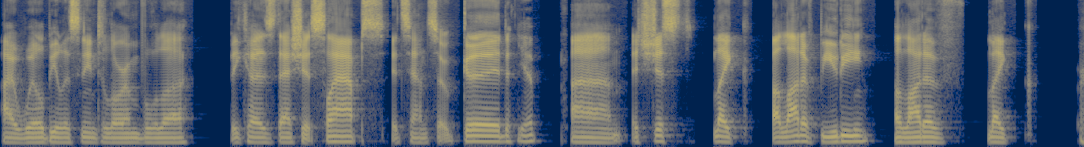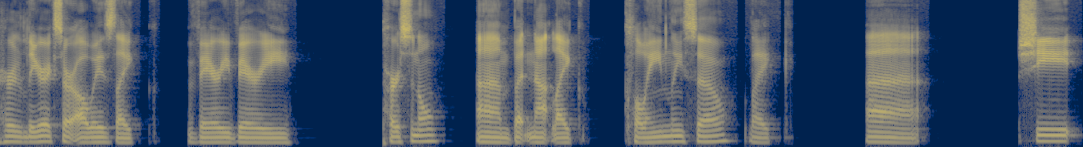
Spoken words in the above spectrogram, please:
I will be listening to Laura Mvula because that shit slaps. It sounds so good. Yep. Um, it's just like a lot of beauty, a lot of like her lyrics are always like very very personal, um, but not like cloyingly so. Like, uh, she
